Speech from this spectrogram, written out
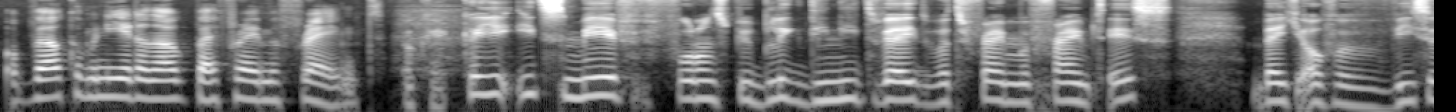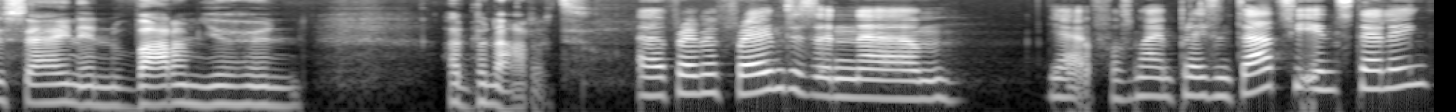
op welke manier dan ook bij Frame and Framed. Oké, kun je iets meer voor ons publiek die niet weet wat Frame and Framed is, een beetje over wie ze zijn en waarom je hun had benaderd? Frame and Framed is een, ehm, ja, volgens mij een presentatieinstelling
